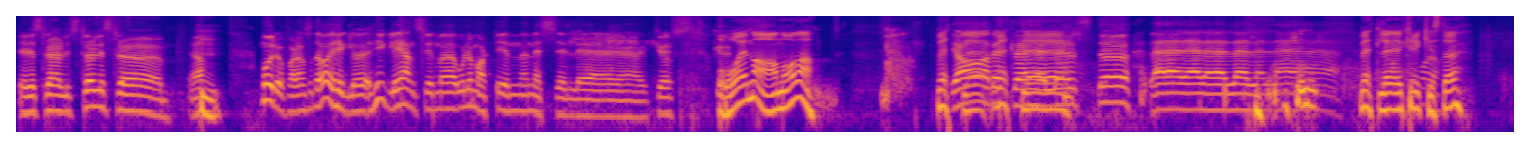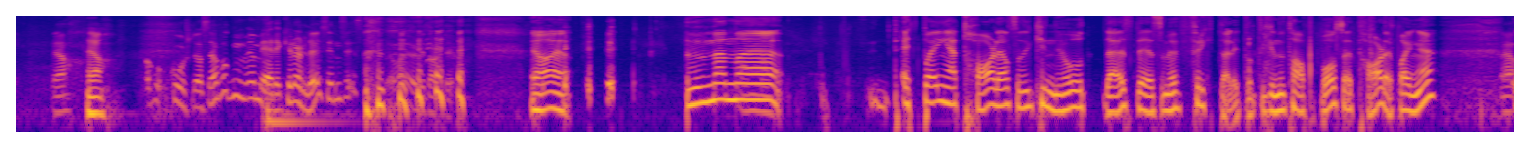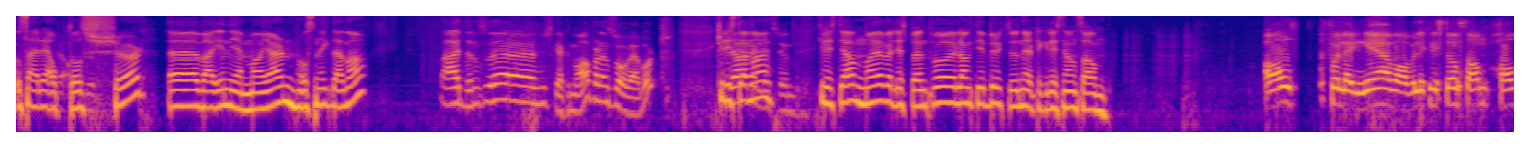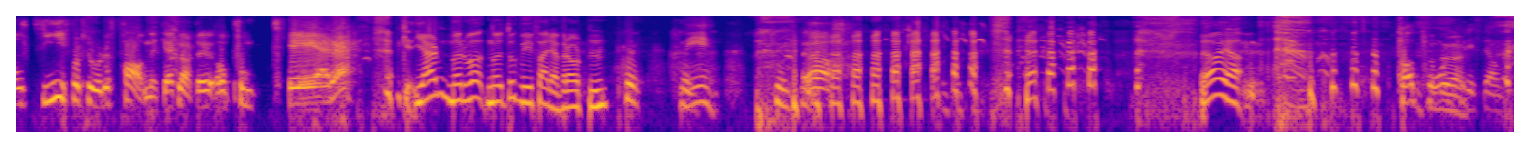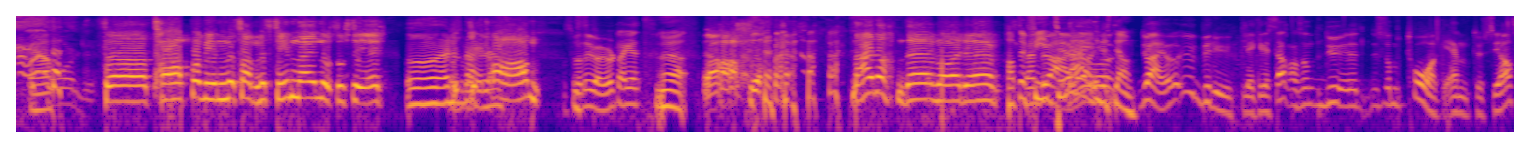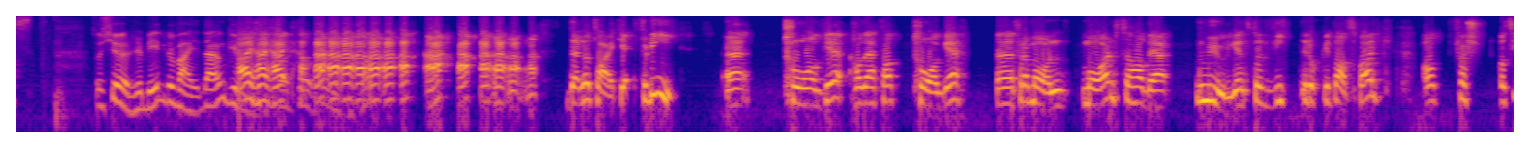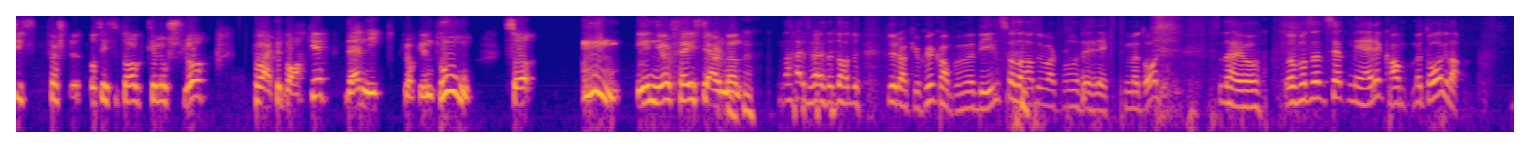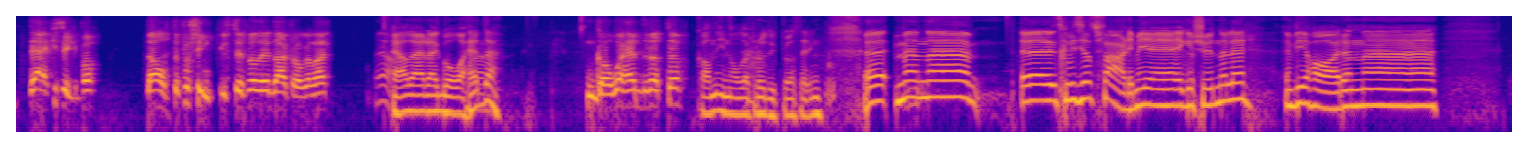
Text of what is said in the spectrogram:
Lillestrøm, Lillestrøm, Lillestrøm. Ja. Mm. Moro for dem, så det var hyggelig, hyggelig gjensyn med Ole Martin Nessel eh, Kust. Og en annen òg, da. Vetle, Ja, Vetle Vetle, Hellestø la, la, la, la, la, la. Vetle Krykkestø. Ja. Ja. Koselig å se. Jeg har fått mer krøller siden sist. Det var jo litt artig. ja, ja. Men uh, ett poeng, jeg tar det. altså de kunne jo, Det er jo det som jeg frykta litt at de kunne tape på, så jeg tar det poenget. Ja. Og så er det opp til oss sjøl. veien hjem av hjelm, åssen gikk den, da? Nei, den eh, husker jeg ikke noe av, for den sov jeg bort. Kristian. Kristian, nå er jeg veldig spent. Hvor lang tid brukte du ned til Kristiansand? Altfor lenge. Jeg var vel i Kristiansand halv ti, for tror du faen ikke jeg klarte å punktere? Okay, Hjelm, når, var- når tok vi ferja fra Horten? Ni. Ja. Ja, ja. Ta tog, Kristian. Ta tog. Så tap og vinn med samme sinn, er noe som sier. Å, det er så deilig. Faen! Så ble det uavgjort, da, gitt. Ja. Ja. Nei da, det var eh, Hatt en Men fin du er tur, da, jo- Kristian. Du er jo ubrukelig, Kristian. Altså, du, du, som togentusiast så kjører du bil. Du vei, det er jo en grunn Hei, hei, hei. til at- Denne tar jeg ikke. Fordi eh, toget Hadde jeg tatt toget eh, fra morgen, morgen, så hadde jeg muligens så vidt rukket avspark. Og, først, og, sist, første og siste tog til Oslo på vei tilbake, den gikk klokken to. Så mm, in your face, Gjermund. Nei, du, da, du, du rakk jo ikke kampen med bil, så da hadde du i hvert fall rekt den med tog. Så det er jo Du har fått sett, sett mer kamp med tog, da. Det er jeg ikke sikker på. Det er alltid forsinkelser på de der togene der. Ja, det er go ahead, det. Go ahead, vet du. Kan inneholde produktplassering. Eh, men eh, eh, skal vi si oss ferdig med Egersund, eller? Vi har en eh,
